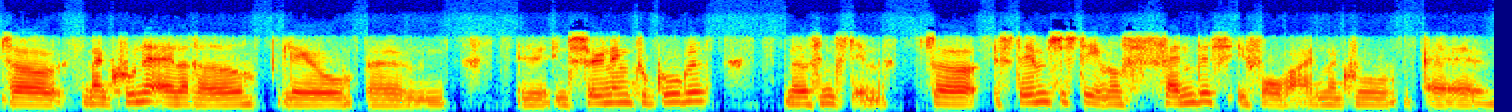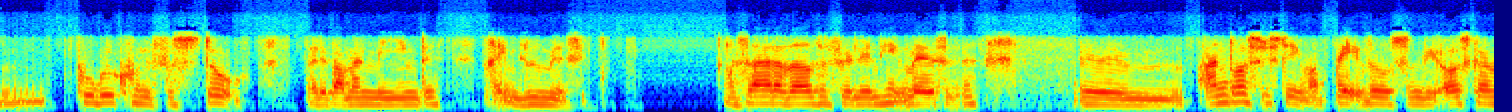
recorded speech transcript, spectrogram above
Så man kunne allerede lave øh, øh, en søgning på Google med sin stemme. Så stemmesystemet fandtes i forvejen. Man kunne, øh, Google kunne forstå, hvad det var, man mente rent lydmæssigt. Og så har der været selvfølgelig en hel masse øh, andre systemer bagved, som vi også gør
